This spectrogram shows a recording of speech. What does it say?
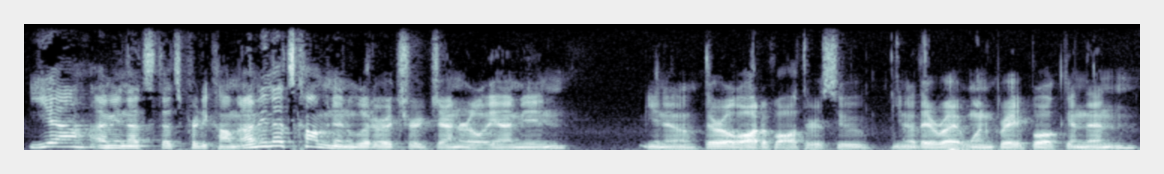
Yeah, I mean that's that's pretty common. I mean that's common in literature generally. I mean, you know, there are a lot of authors who you know they write one great book and then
